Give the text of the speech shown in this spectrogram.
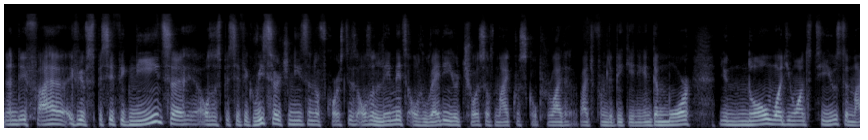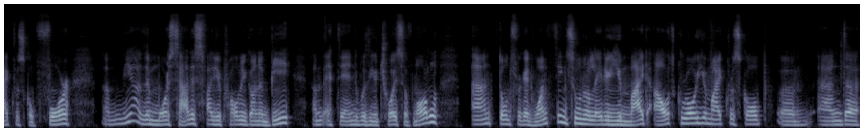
and if I if you have specific needs, uh, also specific research needs, and of course this also limits already your choice of microscope right right from the beginning. And the more you know what you want to use the microscope for, um, yeah, the more satisfied you're probably going to be um, at the end with your choice of model. And don't forget one thing: sooner or later you might outgrow your microscope, um, and uh,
